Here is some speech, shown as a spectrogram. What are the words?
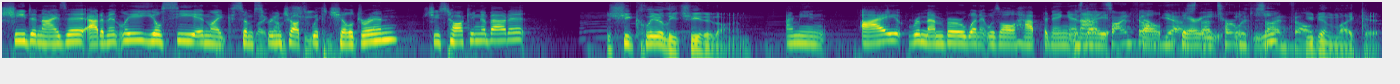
She denies it adamantly. You'll see in like some Like, I'm screenshots with cheating. children. She's talking about it. She clearly cheated on him. I mean, I remember when it was all happening, and Is that I Seinfeld? felt Yes, very that's her with. Seinfeld. You didn't like it.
